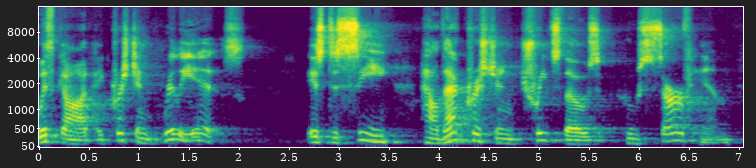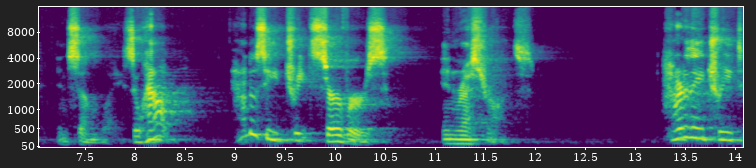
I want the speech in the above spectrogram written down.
with God a Christian really is, is to see how that Christian treats those who serve him in some way. So, how, how does he treat servers in restaurants? How do they treat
